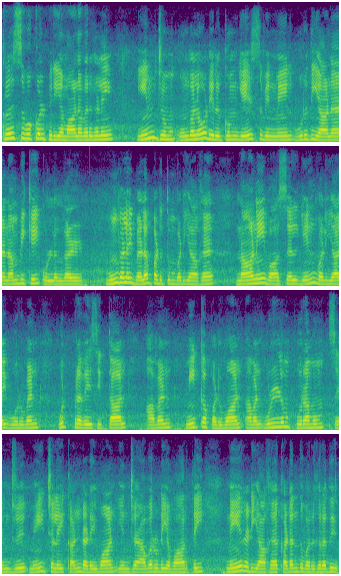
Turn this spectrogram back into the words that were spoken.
கிறிஸ்துவுக்குள் பிரியமானவர்களே இன்றும் உங்களோடிருக்கும் இயேசுவின் மேல் உறுதியான நம்பிக்கை கொள்ளுங்கள். உங்களை பலப்படுத்தும்படியாக நானே வாசல் என் வழியாய் ஒருவன் உட்பிரவேசித்தால் அவன் மீட்கப்படுவான் அவன் உள்ளும் புறமும் சென்று மேய்ச்சலை கண்டடைவான் என்ற அவருடைய வார்த்தை நேரடியாக கடந்து வருகிறது.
